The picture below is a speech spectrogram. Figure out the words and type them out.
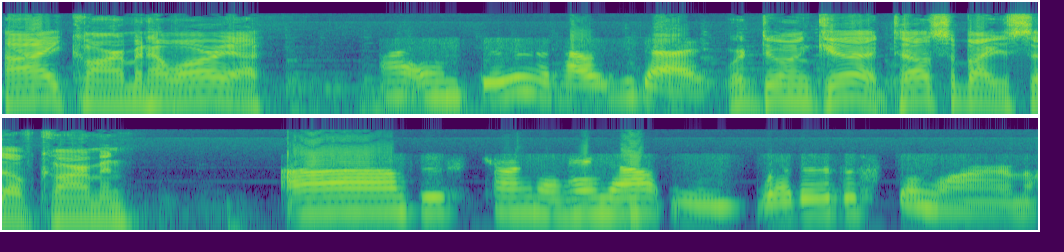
Hi, Carmen. How are you? I am good. How are you guys? We're doing good. Tell us about yourself, Carmen. I'm just trying to hang out and weather the storm.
